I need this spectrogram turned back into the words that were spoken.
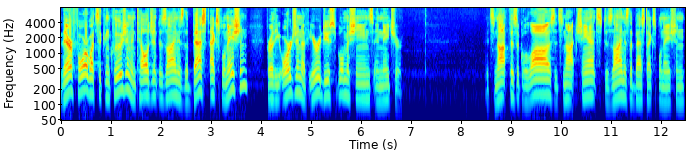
Therefore, what's the conclusion? Intelligent design is the best explanation for the origin of irreducible machines in nature. It's not physical laws, it's not chance. Design is the best explanation.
